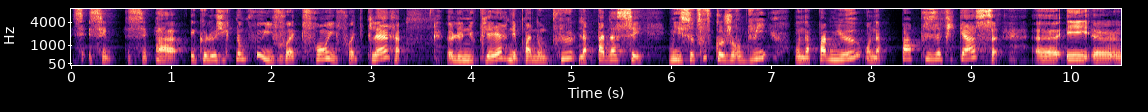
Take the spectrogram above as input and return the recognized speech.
c'est pas écologique non plus. Il faut être franc, il faut être clair. Le nucléaire n'est pas non plus la panacée. Mais il se trouve qu'aujourd'hui, on n'a pas mieux, on n'a pas plus efficace. Euh, et euh,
